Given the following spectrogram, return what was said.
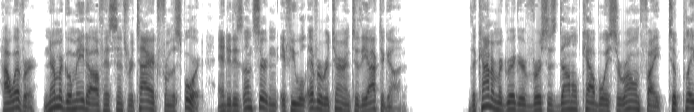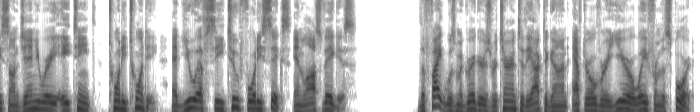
However, Nurmagomedov has since retired from the sport, and it is uncertain if he will ever return to the octagon. The Conor McGregor vs. Donald Cowboy Cerrone fight took place on January 18, 2020, at UFC 246 in Las Vegas. The fight was McGregor's return to the octagon after over a year away from the sport,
